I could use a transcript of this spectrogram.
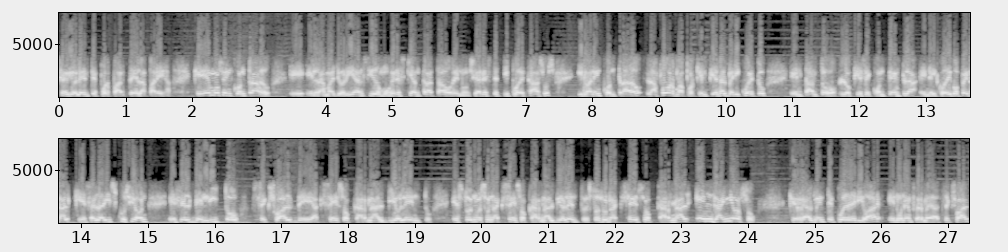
se violente por parte de la pareja. ¿Qué hemos encontrado? Eh, en la mayoría han sido mujeres que han tratado de denunciar este tipo de casos y no han encontrado la forma, porque empieza el vericueto en tanto lo que se contempla el Código Penal, que esa es la discusión, es el delito sexual de acceso carnal violento. Esto no es un acceso carnal violento, esto es un acceso carnal engañoso que realmente puede derivar en una enfermedad sexual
